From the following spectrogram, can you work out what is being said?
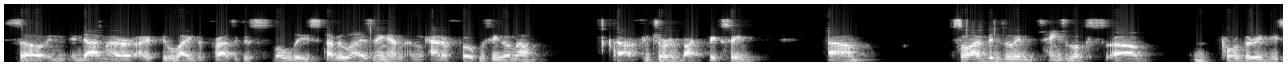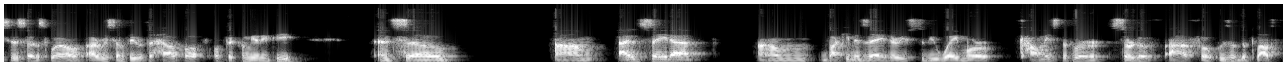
So in, in that matter, I feel like the project is slowly stabilizing and, and kind of focusing on um, uh, feature and bug fixing. Um, so I've been doing changelogs um, for the releases as well, uh, recently with the help of, of the community. And so, um, I would say that, um, back in the day, there used to be way more commits that were sort of, uh, focused on the platform,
